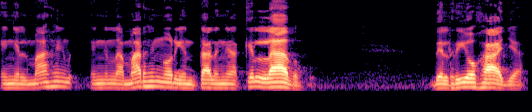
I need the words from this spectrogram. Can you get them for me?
en, el margen, en la margen oriental, en aquel lado del río Jaya,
